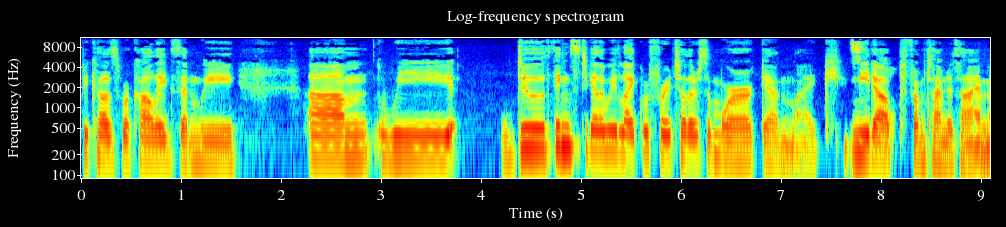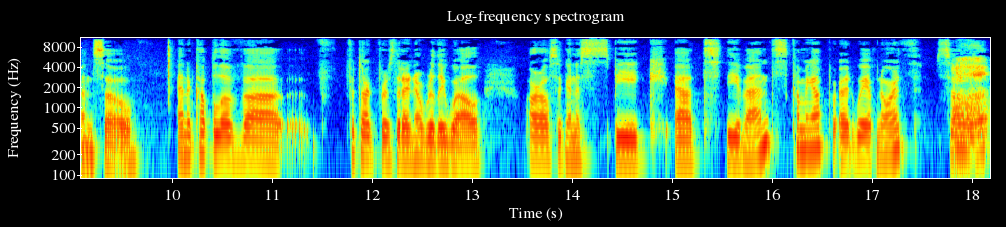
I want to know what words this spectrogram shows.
because we're colleagues and we, um, we do things together. We like refer each other some work and like meet up from time to time. And so, and a couple of, uh, photographers that I know really well are also going to speak at the events coming up at Way Up North. So, Uh-huh.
